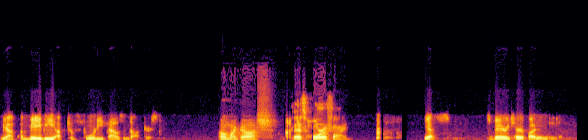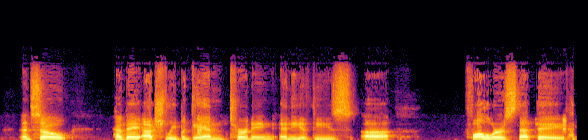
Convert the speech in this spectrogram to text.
yeah, maybe up to 40,000 doctors. Oh my gosh. That's horrifying. Yes, it's very terrifying indeed. And so, have they actually began turning any of these uh, followers that they had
